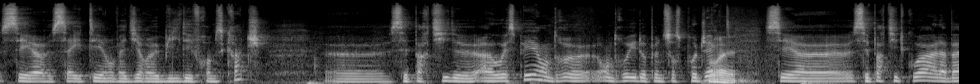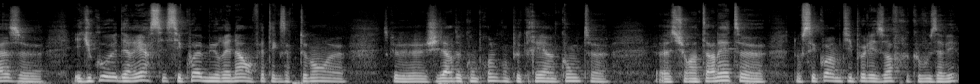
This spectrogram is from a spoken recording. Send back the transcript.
c'est, euh, ça a été, on va dire, euh, buildé from scratch. c'est parti de AOSP, Android Open Source Project. C'est, c'est parti de quoi à la base Et du coup, derrière, c'est, quoi Murena en fait exactement Parce que j'ai l'air de comprendre qu'on peut créer un compte sur Internet. donc, c'est quoi un petit peu les offres que vous avez?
